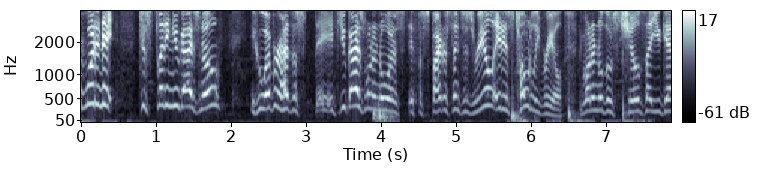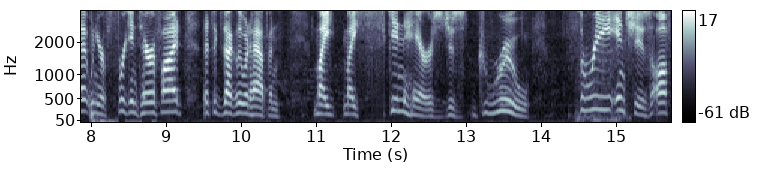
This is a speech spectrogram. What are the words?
wouldn't it? Just letting you guys know, whoever has a, if you guys want to know if a spider sense is real, it is totally real. You want to know those chills that you get when you're freaking terrified? That's exactly what happened. My, my skin hairs just grew three inches off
